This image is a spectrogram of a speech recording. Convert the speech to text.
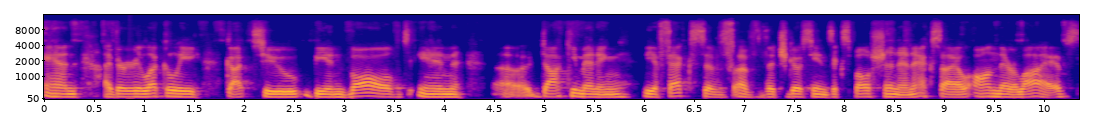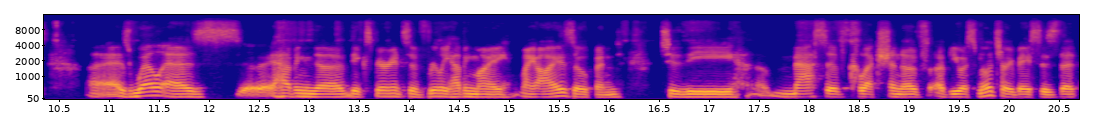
And I very luckily got to be involved in uh, documenting the effects of, of the Chagossians' expulsion and exile on their lives, uh, as well as uh, having the, the experience of really having my, my eyes opened to the uh, massive collection of, of US military bases that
